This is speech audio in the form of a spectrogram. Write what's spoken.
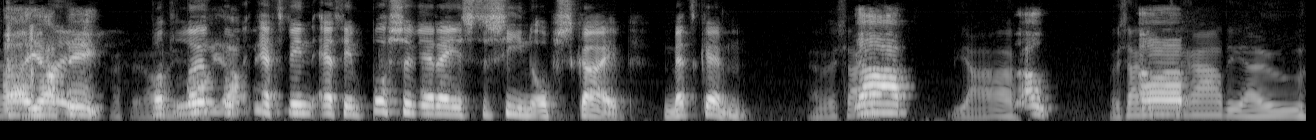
Hoi, P. Wat leuk Oh, om Edwin, Edwin Possen weer eens te zien op Skype. Met Cam. We zijn, Ja, ja, oh, we zijn op de radio.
